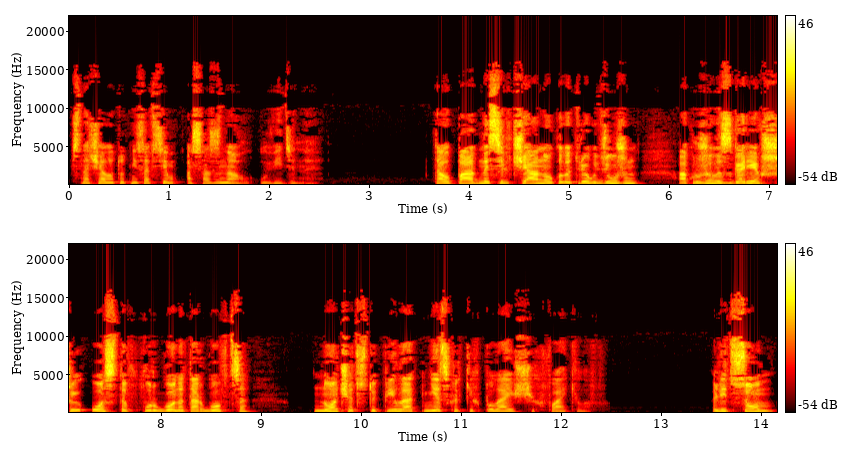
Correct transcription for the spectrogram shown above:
Сначала тот не совсем осознал увиденное. Толпа односельчан, около трех дюжин, окружила сгоревший остов фургона торговца, ночь отступила от нескольких пылающих факелов. Лицом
